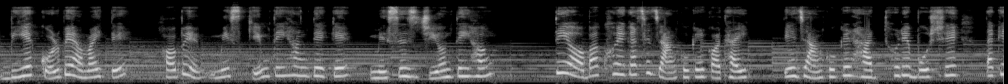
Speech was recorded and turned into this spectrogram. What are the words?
বিয়ে করবে আমাইতে? হবে মিস কিম তেইহাং থেকে মিসেস জিয়ন তেইহাং তে অবাক হয়ে গেছে জাঙ্কুকের কথাই। তে জাঙ্কুকের হাত ধরে বসে তাকে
